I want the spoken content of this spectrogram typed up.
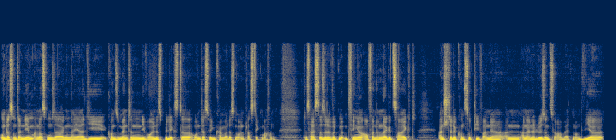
Und das Unternehmen mhm. andersrum sagen, naja, die Konsumentinnen, die wollen das Billigste und deswegen können wir das nur in Plastik machen. Das heißt also, da wird mit dem Finger aufeinander gezeigt, anstelle konstruktiv an, der, an, an einer Lösung zu arbeiten. Und wir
